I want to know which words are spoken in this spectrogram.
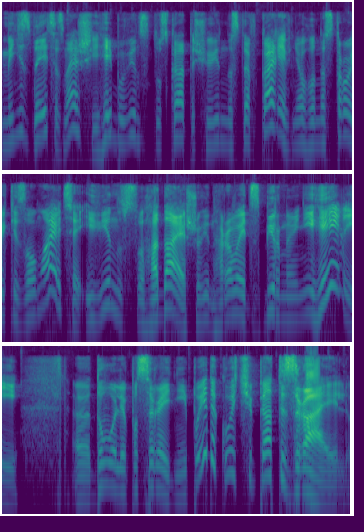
мені здається, знаєш, Гейбу Вінсенту сказати, що він не Стеф Карі, в нього настройки зламаються, і він гадає, що він гравець збірної Нігерії е, доволі посередній, і поїде колись чемпіонат Ізраїлю.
